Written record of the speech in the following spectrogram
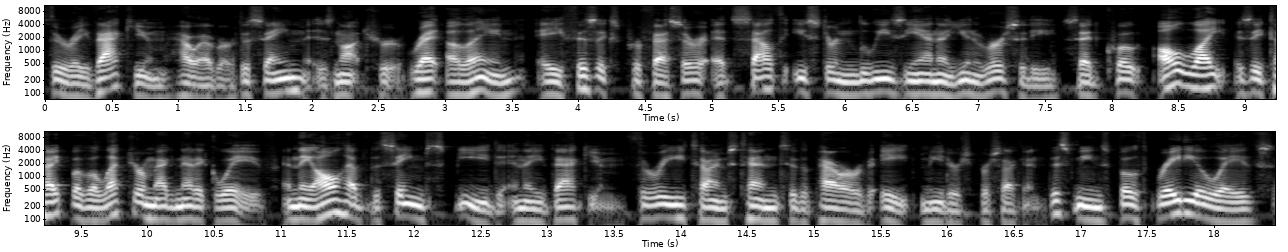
through a vacuum, however, the same is not true. Rhett Allain, a physics professor at Southeastern Louisiana University, said, quote, All light is a type of electromagnetic wave, and they all have the same speed in a vacuum vacuum, 3 times 10 to the power of 8 meters per second. This means both radio waves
